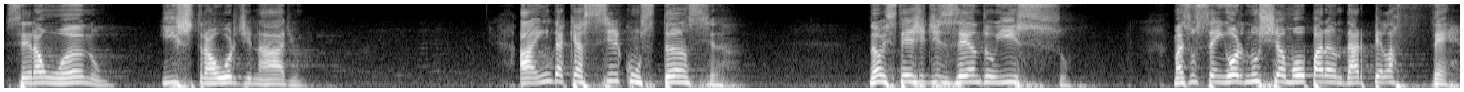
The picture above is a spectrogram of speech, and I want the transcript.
será um ano extraordinário. Ainda que a circunstância não esteja dizendo isso, mas o Senhor nos chamou para andar pela fé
